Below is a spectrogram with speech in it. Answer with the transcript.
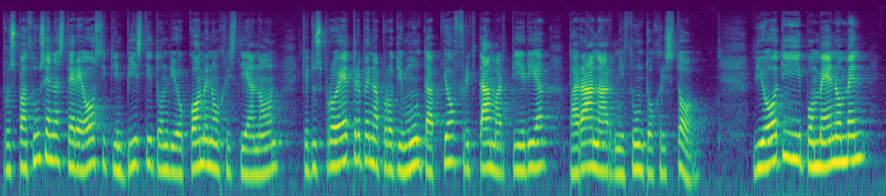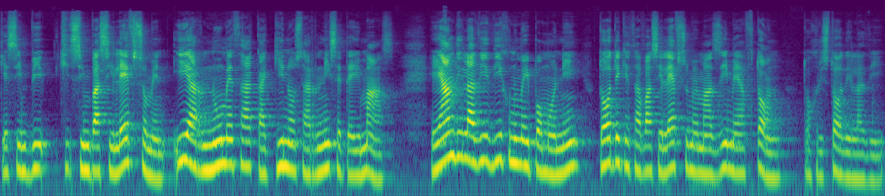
προσπαθούσε να στερεώσει την πίστη των διοκόμενων χριστιανών και τους προέτρεπε να προτιμούν τα πιο φρικτά μαρτύρια παρά να αρνηθούν το Χριστό. Διότι υπομένομεν και συμβασιλεύσομεν ή αρνούμεθα κακίνος αρνήσεται ημάς. Εάν δηλαδή δείχνουμε υπομονή, τότε και θα βασιλεύσουμε μαζί με Αυτόν, το Χριστό δηλαδή.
